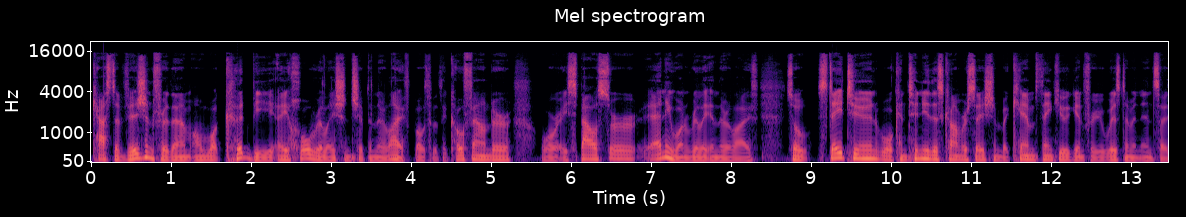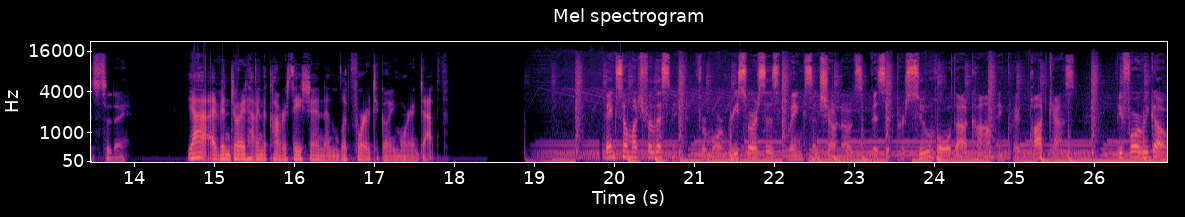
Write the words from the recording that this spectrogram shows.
cast a vision for them on what could be a whole relationship in their life, both with a co-founder or a spouse or anyone really in their life. So stay tuned. We'll continue this conversation. But Kim, thank you again for your wisdom and insights today yeah, I've enjoyed having the conversation and look forward to going more in depth. Thanks so much for listening. For more resources, links, and show notes, visit pursuewhole.com and click podcast. Before we go,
